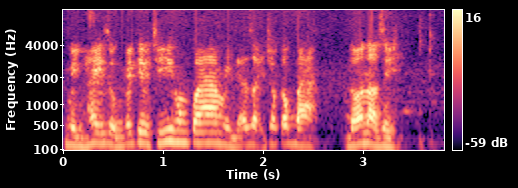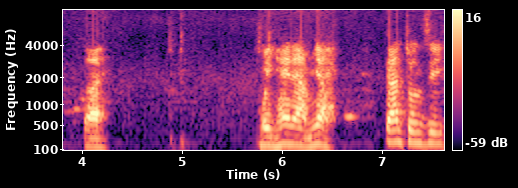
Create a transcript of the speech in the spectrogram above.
mình hay dùng cái tiêu chí hôm qua mình đã dạy cho các bạn. Đó là gì? Đây. Mình hay làm nhỉ? Ctrl Z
